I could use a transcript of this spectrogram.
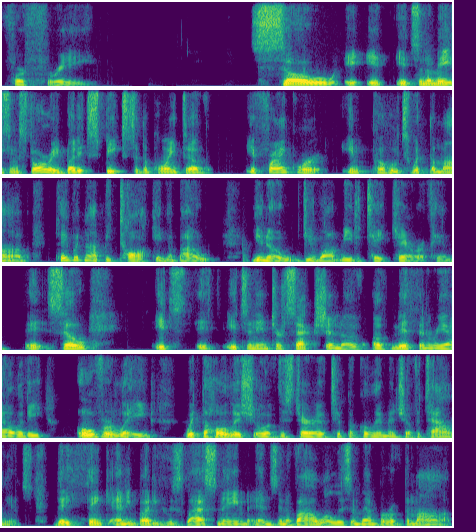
for free. So it, it, it's an amazing story, but it speaks to the point of if Frank were in cahoots with the mob, they would not be talking about, you know, do you want me to take care of him? It, so it's it, it's an intersection of, of myth and reality overlaid with the whole issue of the stereotypical image of Italians. They think anybody whose last name ends in a vowel is a member of the mob.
